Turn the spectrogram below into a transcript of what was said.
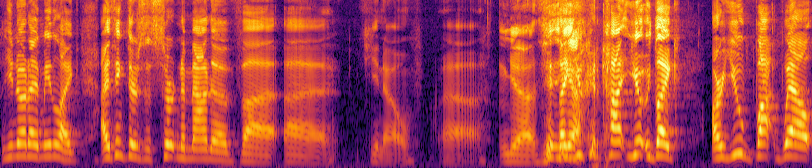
you know what i mean like i think there's a certain amount of uh uh you know uh yeah, like yeah. you could kind you like are you bu- well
